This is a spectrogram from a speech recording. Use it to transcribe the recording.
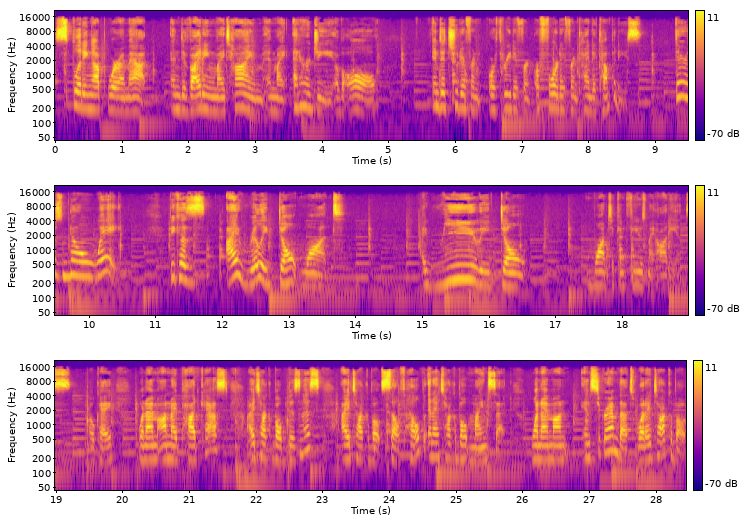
splitting up where I'm at and dividing my time and my energy of all into two different or three different or four different kind of companies. There's no way. Because I really don't want I really don't want to confuse my audience. Okay? When I'm on my podcast, I talk about business, I talk about self help, and I talk about mindset. When I'm on Instagram, that's what I talk about.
